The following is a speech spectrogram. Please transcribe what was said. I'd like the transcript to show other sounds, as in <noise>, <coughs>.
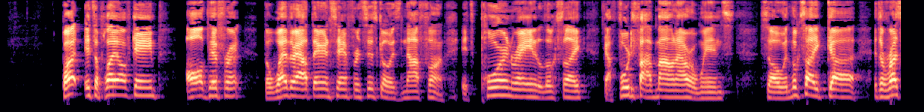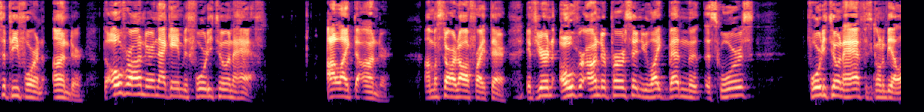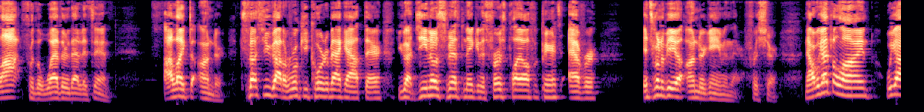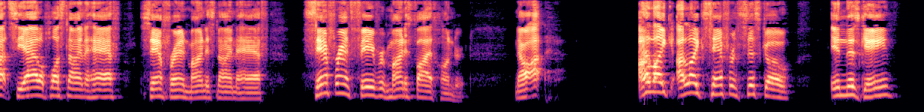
But it's a playoff game, all different. The weather out there in San Francisco is not fun. It's pouring rain, it looks like. Got 45 mile an hour winds. So it looks like uh, it's a recipe for an under. The over under in that game is 42 and a half. I like the under. I'm going to start off right there. If you're an over under person, you like betting the, the scores, 42 and a half is going to be a lot for the weather that it's in. I like the under, especially you got a rookie quarterback out there. You got Geno Smith making his first playoff appearance ever. It's going to be an under game in there for sure. Now we got the line. We got Seattle plus nine and a half, San Fran minus nine and a half. San Fran's favored minus five hundred. Now I, I like I like San Francisco in this game,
